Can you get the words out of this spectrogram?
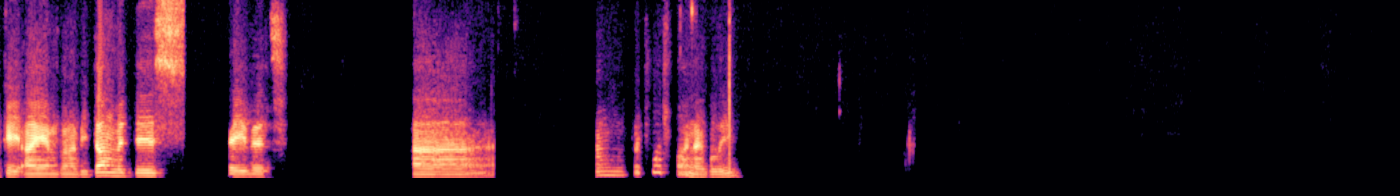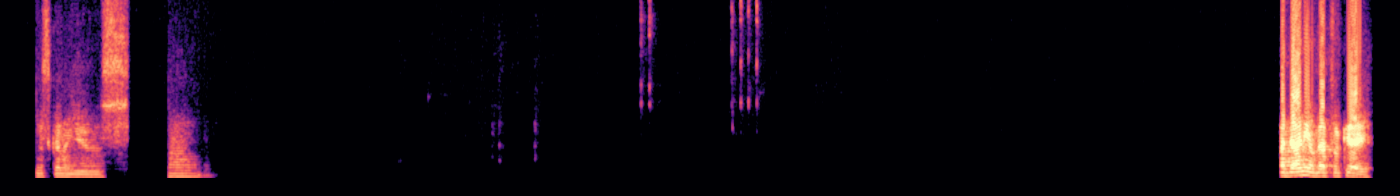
okay, I am gonna be done with this. Save it. Uh, pretty much fine, I believe. I'm just gonna use. Um, uh, Daniel, that's okay.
